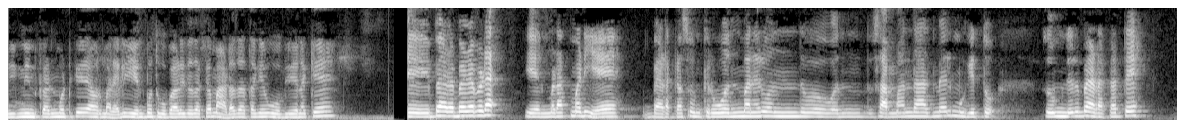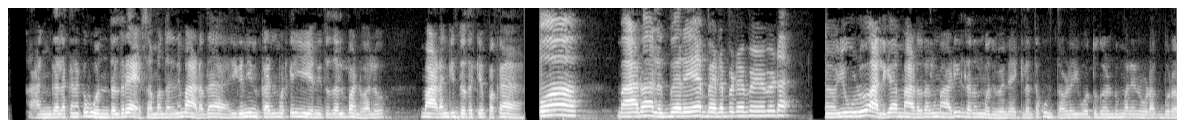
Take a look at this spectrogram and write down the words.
ಈಗ ನಿನ್ನ ಕಣ್ಣು ಮಟ್ಟಿಗೆ ಅವ್ರ ಮನೇಲಿ ಏನು ಬತ್ತು ಬಾಳಿದದಕ್ಕೆ ಮಾಡೋದತ್ತಾಗೆ ಹೋಗ್ಲಿ ಏನಕ್ಕೆ ಏ, ಬೇಡ ಬೇಡ ಬೇಡ. ಏನು ಮಾಡಕ್ಕೆ ಮಾಡಿಯೇ? ಬೇಡಕ್ಕ ಸುಮ್ಕಿರು. ಒಂದು ಮನೇಲಿ ಒಂದು ಒಂದು ಸಂಬಂಧ ಆದ್ಮೇಲೆ ಮುಗೀತು. ಸುಮ್ಮನೆ ಬೇಡಕತ್ತೆ ಹಂಗಲ್ಲ ಕನಕ ಒಂದಲ್ರೆ ಸಂಬಂಧನೇ ಮಾಡದ. ಈಗ ನಿನ್ನ ಕಣ್ ಮಟ್ಟಿಗೆ ಏನಿತ್ತದಲ್ಲಿ ಬಂಡವಾಳು? ಮಾಡಂಗಿದ್ದದಕ್ಕೆ ಪಕ್ಕ. ಓ ಮಾಡೋ ಅಲ್ಲಿಗೆ ಬೇರೆ ಬೇಡ ಬೇಡ ಬೇಡ ಬೇಡ. ಇವಳು ಅಲ್ಲಿಗೆ ಮಾಡೋದ್ರಲ್ಲಿ ಮಾಡಿ ಇಲ್ಲ ನನ್ನ ಮದುವೆನೇ ಹಾಕಿಲ್ಲ ಅಂತ ಕುಂತಾವಳೆ. ಇವತ್ತು ಗಂಡು ಮನೆ ನೋಡಕ್ಕೆ ಬರೋ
